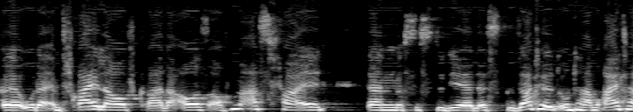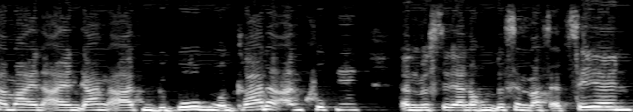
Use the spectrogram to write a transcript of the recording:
äh, oder im Freilauf geradeaus auf dem Asphalt. Dann müsstest du dir das gesattelt unterm Reiter mal in allen Gangarten gebogen und gerade angucken. Dann müsste der noch ein bisschen was erzählen.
